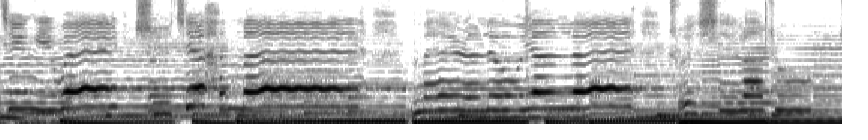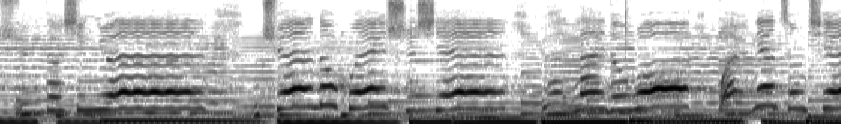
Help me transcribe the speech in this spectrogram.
曾经以为世界很美没人流眼泪吹熄蜡烛许的心愿全都会实现原来的我怀念从前。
